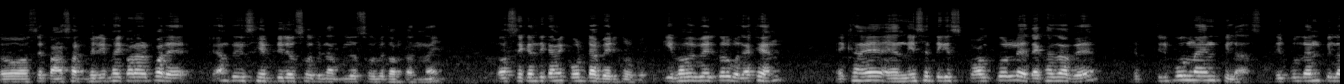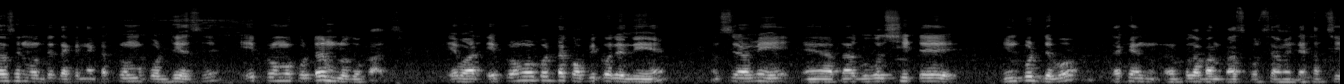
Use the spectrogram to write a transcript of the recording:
তো সে পাসওয়ার্ড ভেরিফাই করার পরে, এখান থেকে সেভ দিলেও চলবে, না দিলেও চলবে, দরকার নাই। তো সেখান থেকে আমি কোডটা বের করব। কীভাবে বের করব? দেখেন, এখানে নিচের দিকে স্ক্রল করলে দেখা যাবে triple nine plus triple nine প্লাসের মধ্যে দেখেন একটা প্রোমো কোড দিয়েছে। এই প্রোমো কোডটার মূলত কাজ। এবার এই প্রোমো কোডটা কপি করে নিয়ে হচ্ছে আমি আপনার গুগল শিটে ইনপুট দেব। দেখেন পোলাপান কাজ করছে, আমি দেখাচ্ছি।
